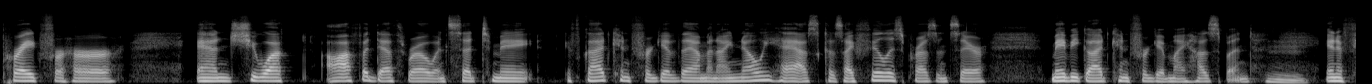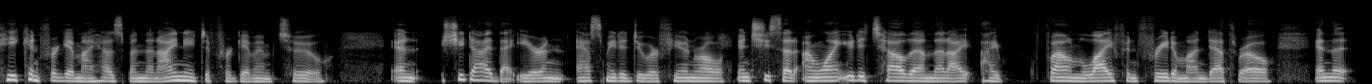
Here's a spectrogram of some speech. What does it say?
prayed for her. And she walked off a death row and said to me, If God can forgive them, and I know He has because I feel His presence there, maybe God can forgive my husband. Hmm. And if he can forgive my husband, then I need to forgive him too. And she died that year and asked me to do her funeral. And she said, I want you to tell them that I, I found life and freedom on death row and that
